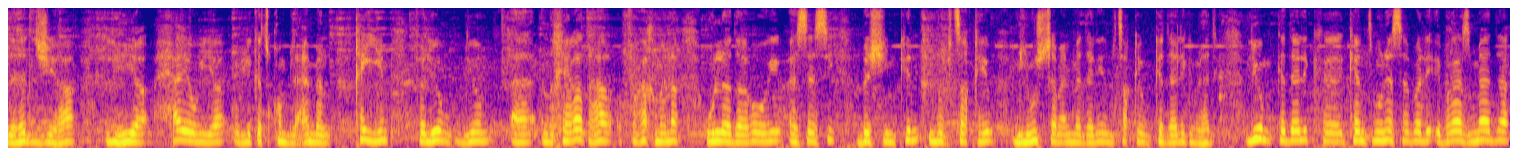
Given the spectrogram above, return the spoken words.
هذه الجهة اللي هي حيوية واللي كتقوم بالعمل قيم. فاليوم اليوم آه انخراطها في الرقمنه ولا ضروري أساسي باش يمكن نرتقيو بالمجتمع المدني نرتقيو كذلك بهذه. اليوم كذلك كانت مناسبة لإبراز ماذا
